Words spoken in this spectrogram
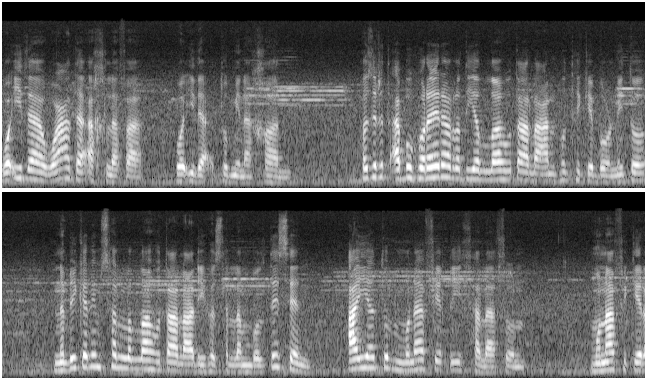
ওয়াইদা ওয়াদা আখলাফা ওয়াইদা তুমিনা খান হজরত আবু হরাইরা রদিয়াল্লাহ তালা আনহু থেকে বর্ণিত নবী করিম সাল্লাহ তাল আলী হোসাল্লাম বলতেছেন, আয়াতুল মুনাফিকি সালাসুন। মুনাফিকের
